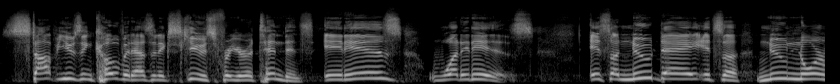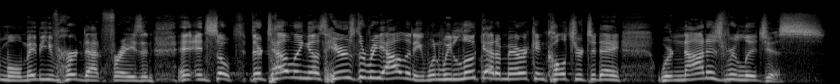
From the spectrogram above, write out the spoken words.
stop using COVID as an excuse for your attendance. It is what it is. It's a new day, it's a new normal. Maybe you've heard that phrase. And, and, and, so they're telling us here's the reality. When we look at American culture today, we're not as religious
